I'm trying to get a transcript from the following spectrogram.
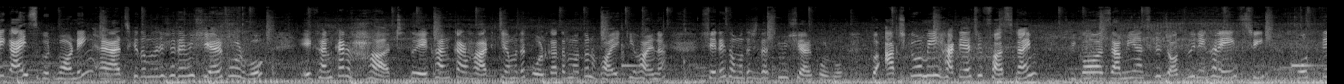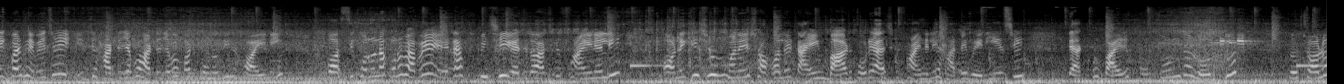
হে গাইস গুড মর্নিং আর আজকে তোমাদের সাথে আমি শেয়ার করব এখানকার হাট। তো এখানকার হাট কি আমাদের কলকাতার মতন হয় কি হয় না, সেটাই তোমাদের সাথে আজকে আমি শেয়ার করব। তো আজকেও আমি এই হাটে আছি ফার্স্ট টাইম বিকজ আমি আজকে যতদিন এখানে এসেছি, প্রত্যেকবার ভেবেছি যে হাটে যাব, হাটে যাব বাট কোনো দিন হয়নি। পসি কোনো না কোনোভাবে এটা পিছিয়ে গেছে। তো আজকে ফাইনালি অনেক কিছু মানে সকালে টাইম বার করে আজকে ফাইনালি হাটে বেরিয়েছি। দেখো বাইরে প্রচণ্ড রোদ্দুর। তো চলো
